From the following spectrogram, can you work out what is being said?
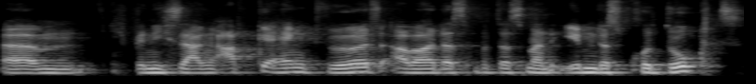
ähm, ich will nicht sagen abgehängt wird, aber dass, dass man eben das Produkt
